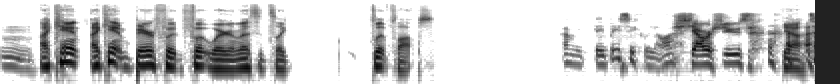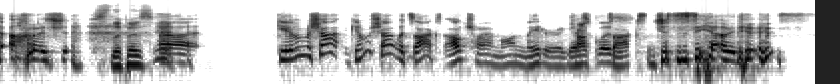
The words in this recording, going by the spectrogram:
Mm. I can't, I can't barefoot footwear unless it's like flip flops. I mean, they basically are. Shower shoes. Yeah. oh, sh- Slippers. uh, give them a shot. Give them a shot with socks. I'll try them on later. I guess with Chanclas? socks just to see how it is.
